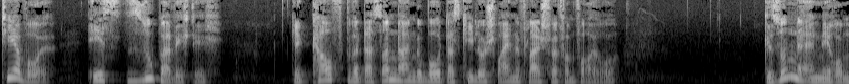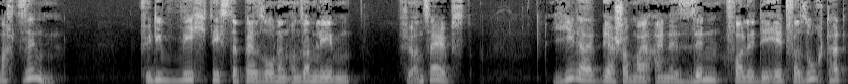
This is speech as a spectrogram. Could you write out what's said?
Tierwohl ist super wichtig. Gekauft wird das Sonderangebot, das Kilo Schweinefleisch für fünf Euro. Gesunde Ernährung macht Sinn für die wichtigste Person in unserem Leben, für uns selbst. Jeder, der schon mal eine sinnvolle Diät versucht hat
